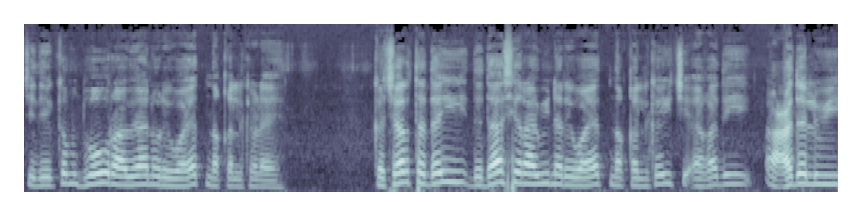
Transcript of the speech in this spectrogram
چې د کم دوو راویانو روایت نقل کړي کچرته دی د داسې راوی نه روایت نقل کوي چې هغه دی عدل وي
